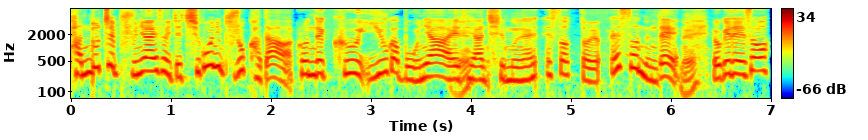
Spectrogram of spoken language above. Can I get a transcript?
반도체 분야에서 이제 직원이 부족하다. 그런데 그 이유가 뭐냐에 네. 대한 질문을 했었어요, 했었는데 네. 여기에 대해서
